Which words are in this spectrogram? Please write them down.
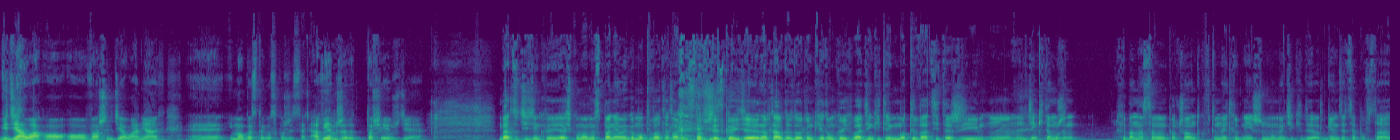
wiedziała o, o waszych działaniach e, i mogła z tego skorzystać. A wiem, że to się już dzieje. Bardzo Ci dziękuję, Jaśku. Mamy wspaniałego motywatora, więc to wszystko idzie naprawdę w dobrym kierunku i chyba dzięki tej motywacji też i mm, dzięki temu, że chyba na samym początku, w tym najtrudniejszym momencie, kiedy organizacja powstała,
